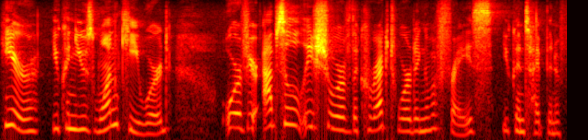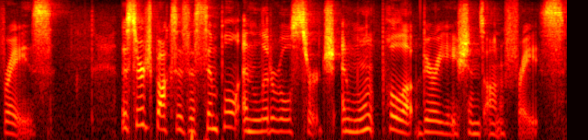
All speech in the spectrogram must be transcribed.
Here, you can use one keyword, or if you're absolutely sure of the correct wording of a phrase, you can type in a phrase. The search box is a simple and literal search and won't pull up variations on a phrase.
